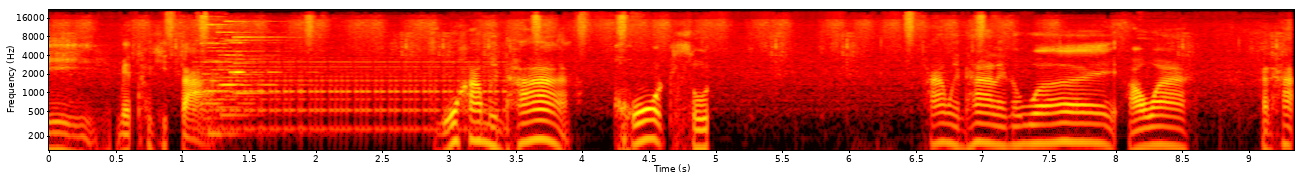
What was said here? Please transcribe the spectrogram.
นี่ เม็ดเท่ากีตาร์โอ้ห้าหมื่นห้า โคตรสุด ห้าหมื่นห้าเลยนะเว้ย เอาว่ากระทะ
